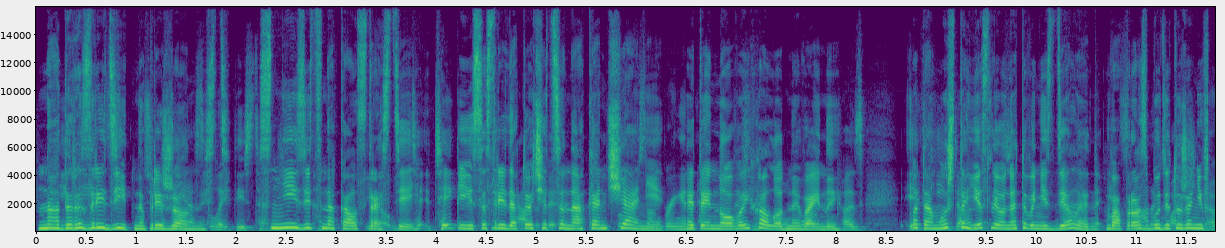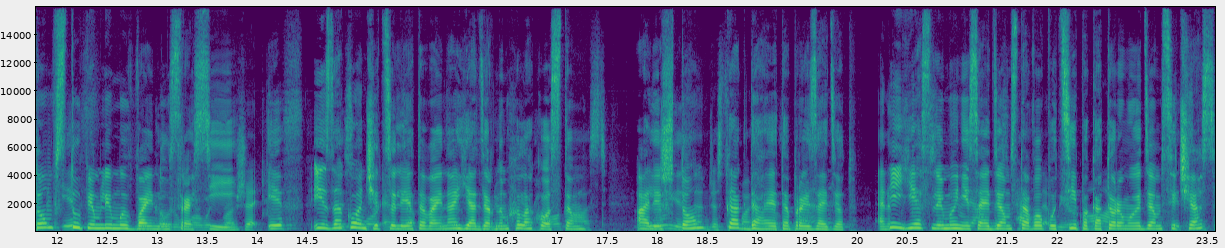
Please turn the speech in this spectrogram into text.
надо разрядить напряженность, снизить накал страстей и сосредоточиться на окончании этой новой холодной войны. Потому что если он этого не сделает, вопрос будет уже не в том, вступим ли мы в войну с Россией, и закончится ли эта война ядерным холокостом, а лишь в том, когда это произойдет. И если мы не сойдем с того пути, по которому идем сейчас,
